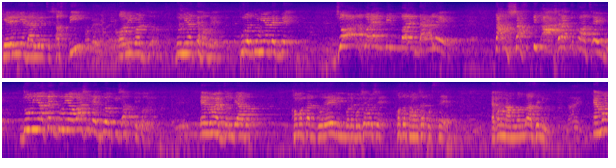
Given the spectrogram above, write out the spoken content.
কেড়ে নিয়ে দাঁড়িয়েছে শাস্তি অনিবার্য। দুনিয়াতে হবে। পুরো দুনিয়া দেখবে জোর করে মিম্বরে দাঁড়ালে তার শাস্তি আখরাতে তো আছেই। দুনিয়াতে দুনিয়াবাসী দেখবে ওর কি শাস্তি হবে। এরকম একজন বেয়াদব ক্ষমতার জোরে মিম্বরে বসে বসে কত তামাশা করছে। এখন নামগন্ধ আসেনি। এমন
